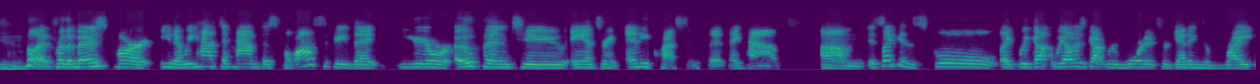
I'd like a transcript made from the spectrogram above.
Mm-hmm. But for the most part, you know, we have to have this philosophy that you're open to answering any questions that they have. Um, it's like in school, like we got, we always got rewarded for getting the right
